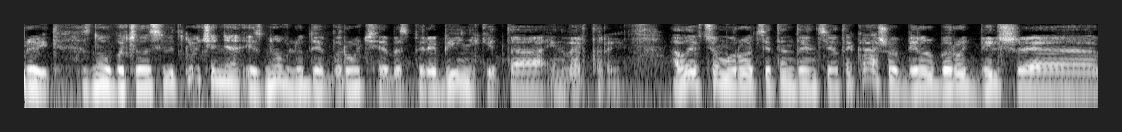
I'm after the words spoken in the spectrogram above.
Привіт! Знову почалося відключення, і знов люди беруть безперебійники та інвертори. Але в цьому році тенденція така, що беруть більше,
